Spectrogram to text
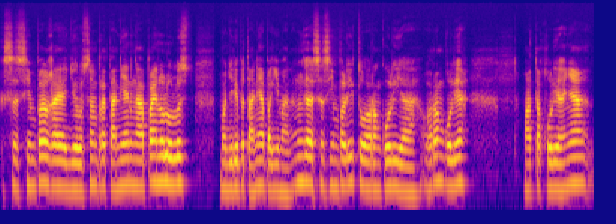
sesimpel kayak jurusan pertanian ngapain lu lulus mau jadi petani apa gimana? Enggak sesimpel itu orang kuliah. Orang kuliah mata kuliahnya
